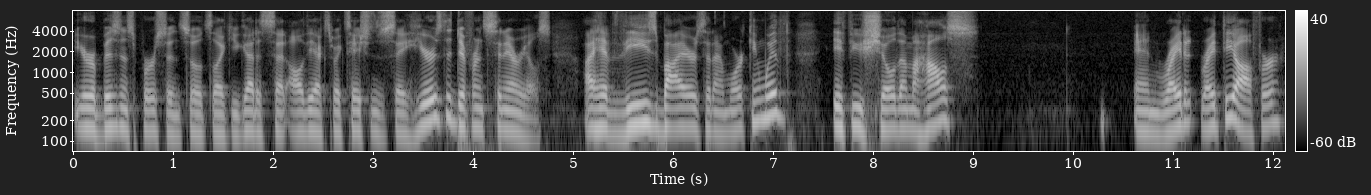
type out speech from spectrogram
you're a business person so it's like you got to set all the expectations and say here's the different scenarios i have these buyers that i'm working with if you show them a house and write it write the offer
